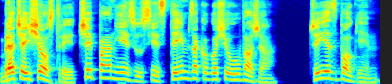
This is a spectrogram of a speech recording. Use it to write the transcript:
Bracia i siostry, czy Pan Jezus jest tym, za kogo się uważa? Czy jest Bogiem?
